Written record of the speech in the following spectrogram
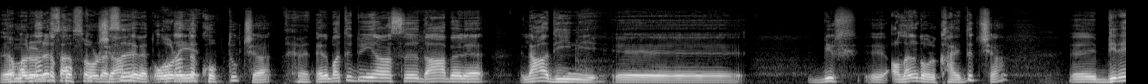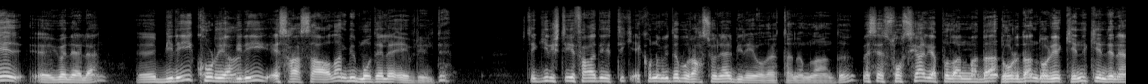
E, Ama ondan da koptukça, sonrası evet, ondan orayı- da koptukça, Evet. yani Batı dünyası daha böyle la dini e, bir e, alana doğru kaydıkça e, bireye e, yönelen, e, bireyi koruyan, bireyi esasa alan bir modele evrildi. İşte girişte ifade ettik, ekonomide bu rasyonel birey olarak tanımlandı. Mesela sosyal yapılanmada doğrudan doğruya kendi kendine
